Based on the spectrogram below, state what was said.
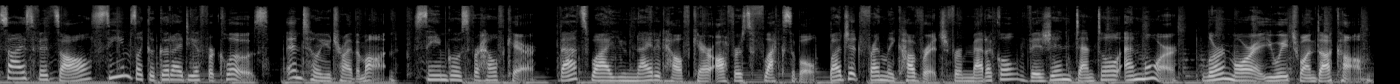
size fits all seems like a good idea for clothes until you try them on. Same goes for healthcare. That's why United Healthcare offers flexible, budget friendly coverage for medical, vision, dental, and more. Learn more at uh1.com.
